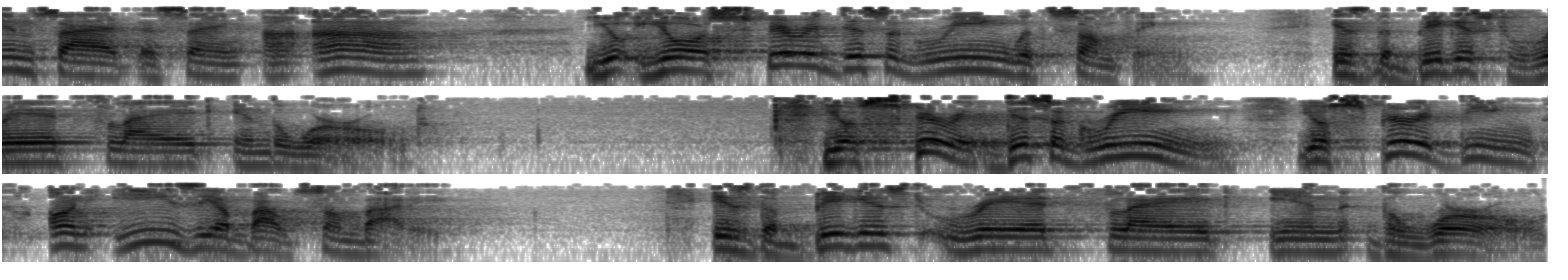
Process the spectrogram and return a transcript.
inside that's saying, uh-uh, your, your spirit disagreeing with something is the biggest red flag in the world. Your spirit disagreeing, your spirit being uneasy about somebody is the biggest red flag in the world.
